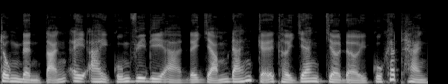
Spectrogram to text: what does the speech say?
trong nền tảng AI của Nvidia để giảm đáng kể thời gian chờ đợi của khách hàng.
